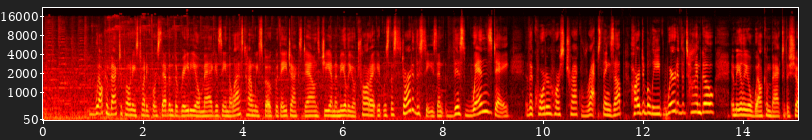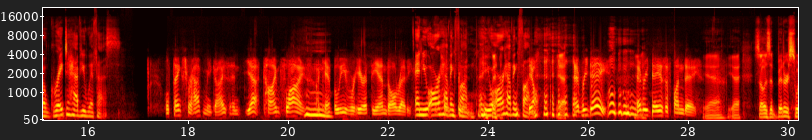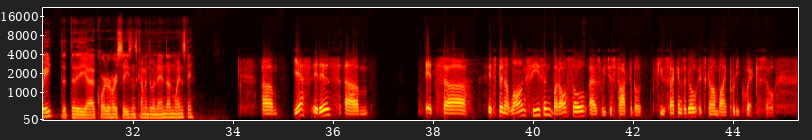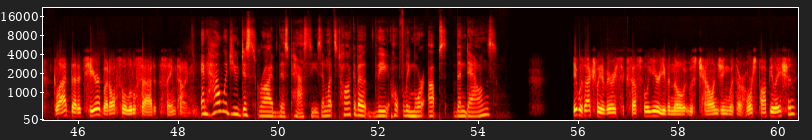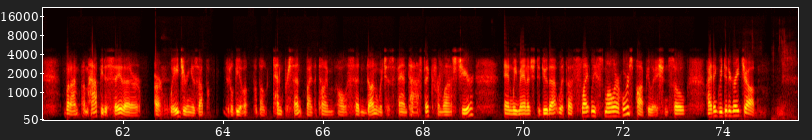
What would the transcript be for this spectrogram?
Welcome back to Ponies 24 7, the radio magazine. The last time we spoke with Ajax Downs GM Emilio Trotta, it was the start of the season. This Wednesday, the quarter horse track wraps things up. Hard to believe. Where did the time go? Emilio, welcome back to the show. Great to have you with us. Well, thanks for having me, guys. And yeah, time flies. I can't believe we're here at the end already. And you are having fun. You are having fun. Yeah. Yeah. Every day. Every day is a fun day. Yeah, yeah. So is it bittersweet that the uh, quarter horse season's coming to an end on Wednesday? Um, yes, it is. Um, it's uh, it's been a long season, but also, as we just talked about a few seconds ago, it's gone by pretty quick. So glad that it's here, but also a little sad at the same time. And how would you describe this past season? Let's talk about the hopefully more ups than downs. It was actually a very successful year, even though it was challenging with our horse population. But I'm, I'm happy to say that our, our wagering is up. It'll be up about 10% by the time all is said and done, which is fantastic from last year. And we managed to do that with a slightly smaller horse population. So I think we did a great job.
